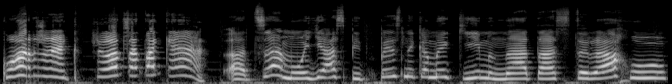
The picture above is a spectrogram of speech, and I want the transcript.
коржик? Що це таке? А це моя з підписниками кімната страху.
